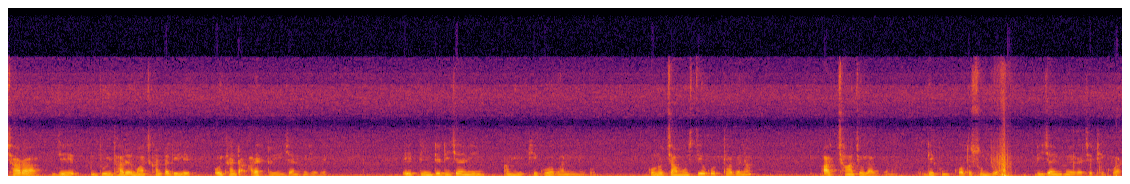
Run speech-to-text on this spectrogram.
ছাড়া যে দুই ধারের মাঝখানটা দিলে, ওইখানটা আরেকটা ডিজাইন হয়ে যাবে। এই তিনটে ডিজাইনে আমি ঠেকুয়া বানিয়ে নেব। কোনো চামচ দিয়েও করতে হবে না। আর ছাঁচও লাগবে না। দেখুন কত সুন্দর ডিজাইন হয়ে গেছে ঠেকুয়ার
